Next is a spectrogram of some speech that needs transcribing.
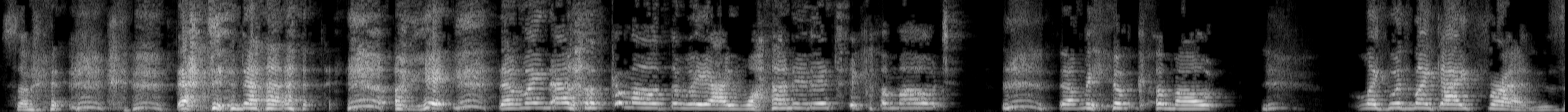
So that did not, okay, that might not have come out the way I wanted it to come out. That may have come out like with my guy friends,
